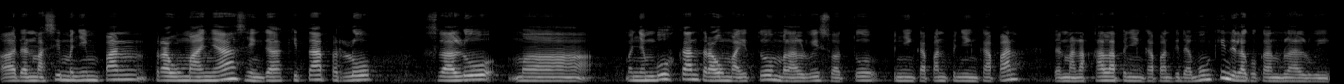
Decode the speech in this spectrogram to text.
uh, dan masih menyimpan traumanya sehingga kita perlu selalu me menyembuhkan trauma itu melalui suatu penyingkapan-penyingkapan dan manakala penyingkapan tidak mungkin dilakukan melalui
